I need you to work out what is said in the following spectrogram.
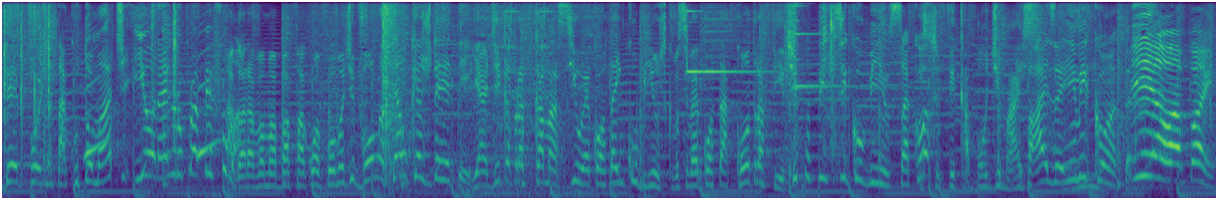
Depois já tá com tomate e orégano pra perfumar. Agora vamos abafar com a forma de bolo até o queijo derreter. E a dica pra ficar macio é cortar em cubinhos, que você vai cortar contra a fibra. Tipo pizza em cubinhos, sacou? Isso fica bom demais. Faz aí e me conta. E olha lá, pai.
